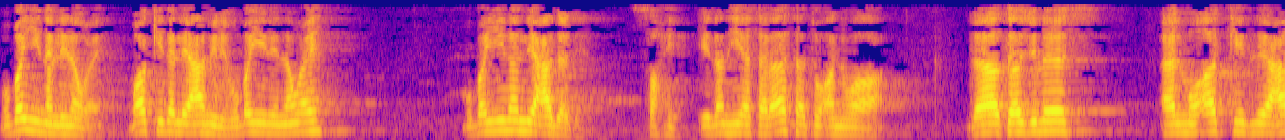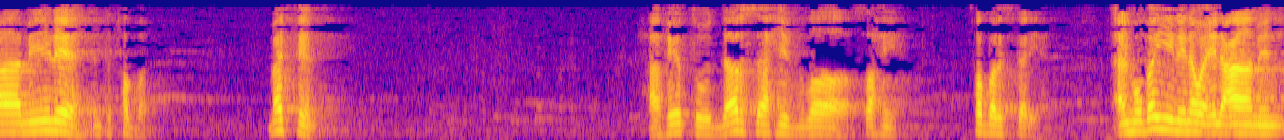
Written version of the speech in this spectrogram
مبينا لنوعه. مؤكدا لعامله. مبين لنوعه؟ مبينا لعدده. صحيح. إذا هي ثلاثة أنواع. لا تجلس. المؤكد لعامله. أنت تفضل. مثل. حفظت الدرس حفظا. صحيح. تفضل استريح. المبين لنوع العامل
